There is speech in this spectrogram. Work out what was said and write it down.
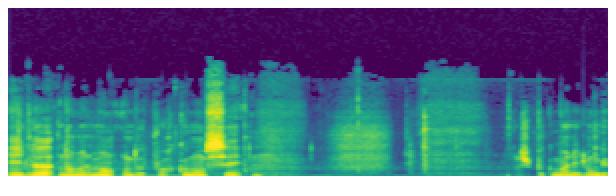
Et là, normalement, on doit pouvoir commencer. Je sais pas comment elle est longue.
